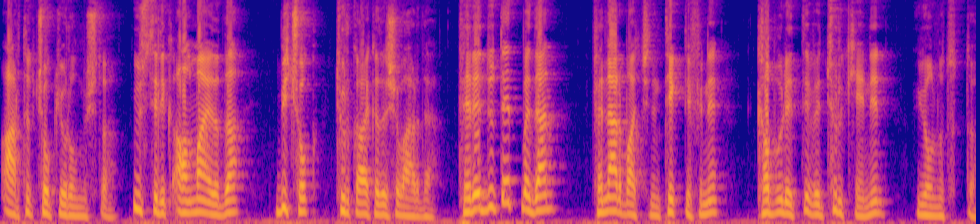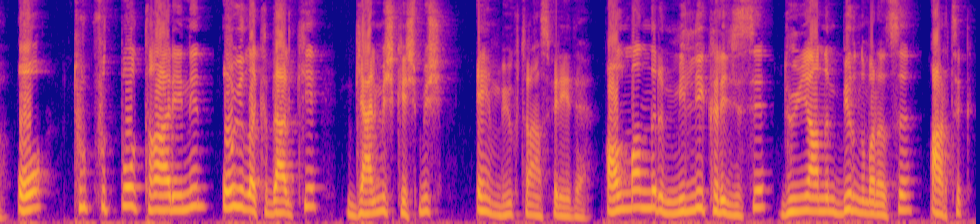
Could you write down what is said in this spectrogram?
artık çok yorulmuştu. Üstelik Almanya'da da birçok Türk arkadaşı vardı. Tereddüt etmeden Fenerbahçe'nin teklifini kabul etti ve Türkiye'nin yolunu tuttu. O Türk futbol tarihinin o yıla kadarki gelmiş geçmiş en büyük transferiydi. Almanların milli kalecisi dünyanın bir numarası artık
